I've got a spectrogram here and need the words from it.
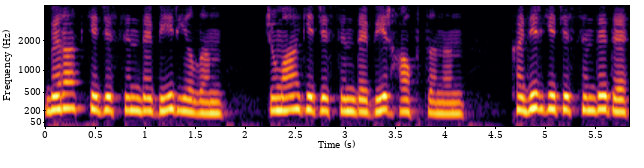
Berat gecesinde bir yılın, Cuma gecesinde bir haftanın, Kadir gecesinde de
